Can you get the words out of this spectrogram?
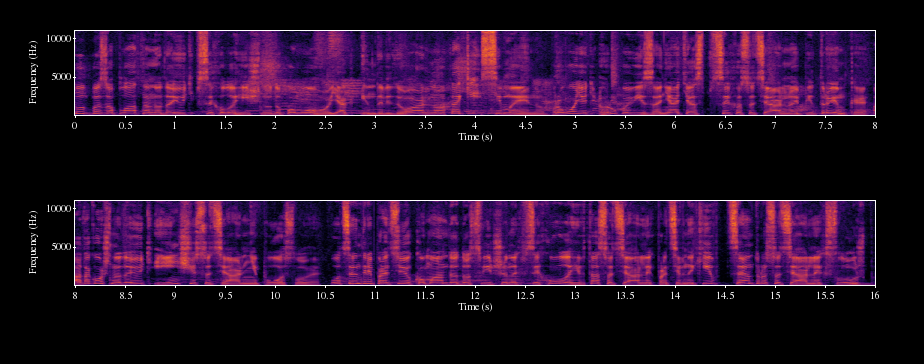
Тут безоплатно надають психологічну допомогу, як індивідуально, так і сімейно. Проводять групові заняття з психосоціальної підтримки, а також надають інші соціальні послуги. У центрі працює команда досвідчених психологів та соціальних працівників центру соціальних служб.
